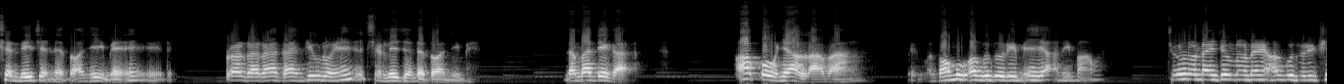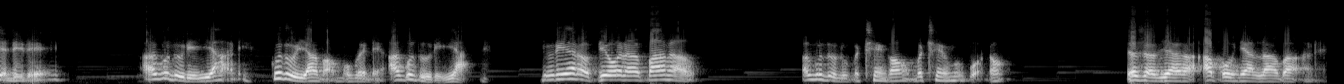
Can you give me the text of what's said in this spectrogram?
ချက်လေးချက်နဲ့သွားကြည့်မယ်တဲ့ပရဒရာကံကျူးလို့ရင်ချက်လေးချက်နဲ့သွားကြည့်မယ်နံပါတ်1ကအပုံညလာပါမကောင်းမှုအကုသိုလ်တွေမြင်ရနေပါဘူးကျူးလို့နိုင်ကျူးလို့နိုင်အကုသိုလ်တွေဖြစ်နေတယ်အကုသိုလ်တွေရနေကုသိုလ်ရမှာမဟုတ်ပဲနဲ့အကုသိုလ်တွေရနေ လူတွေကတော့ပြောတာပါတာအကုသိုလ်လို့မထင်ကောင်းမထင်ဘူးပေါ့နော်သက်သာပြားကအပုံညလာပါတဲ့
